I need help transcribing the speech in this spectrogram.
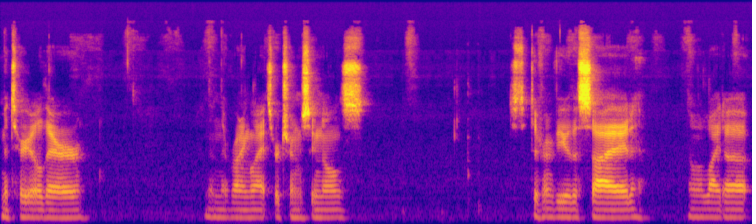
material there. And then the running lights or turn signals. Just a different view of the side. Will light up.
